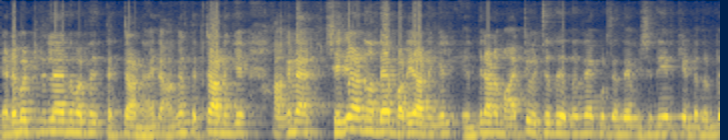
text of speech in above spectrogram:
ഇടപെട്ടിട്ടില്ല എന്ന് പറഞ്ഞത് തെറ്റാണ്. അതിന് അങ്ങനെ തെറ്റാണെങ്കിൽ അങ്ങനെ ശരിയാണെന്ന് അദ്ദേഹം പറയുകയാണെങ്കിൽ എന്തിനാണ് മാറ്റിവെച്ചത് എന്നതിനെക്കുറിച്ച് അദ്ദേഹം വിശദീകരിക്കേണ്ടതുണ്ട്.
